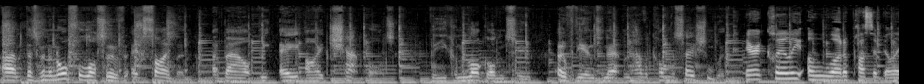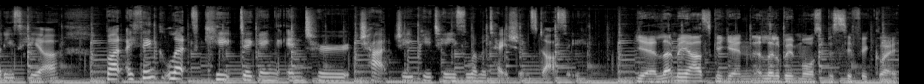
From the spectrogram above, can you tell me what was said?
Um, there's been an awful lot of excitement about the AI chatbot that you can log on to over the internet and have a conversation with. There are clearly a lot of possibilities here, but I think let's keep digging into ChatGPT's limitations, Darcy. Yeah, let me ask again a little bit more specifically.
